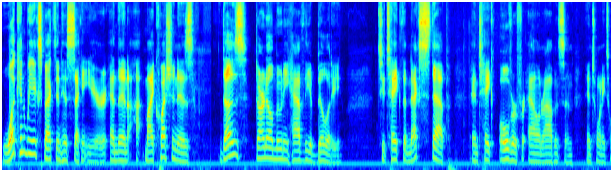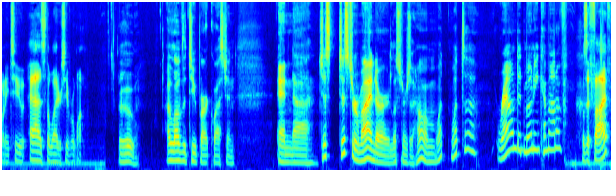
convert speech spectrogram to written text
What can we expect in his second year? And then uh, my question is Does Darnell Mooney have the ability to take the next step and take over for Allen Robinson in 2022 as the wide receiver one? Ooh, I love the two part question. And uh, just just to remind our listeners at home, what what uh, round did Mooney come out of? Was it five?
